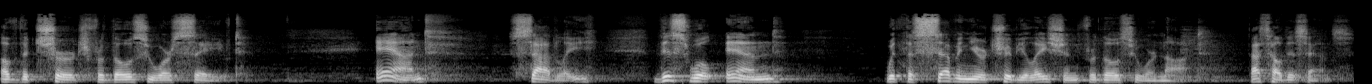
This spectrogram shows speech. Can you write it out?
of the church for those who are saved. And, sadly, this will end with the seven year tribulation for those who are not. That's how this ends.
